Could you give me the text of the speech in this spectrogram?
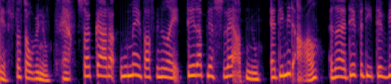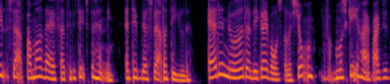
yes, der står vi nu, Ja. så gør der umage for at finde ud af, det der bliver svært nu, er det mit eget? Altså er det fordi, det er vildt svært for mig at være i fertilitetsbehandling, at det bliver svært at dele det? Er det noget, der ligger i vores relation? Måske har jeg faktisk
